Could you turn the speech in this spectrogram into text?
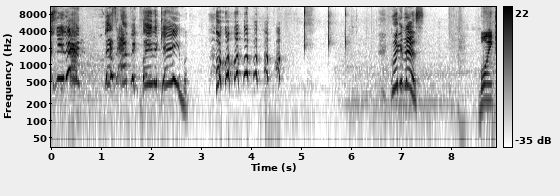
see that? That's Epic playing the game. Look at this. Boink.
